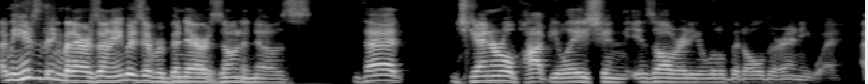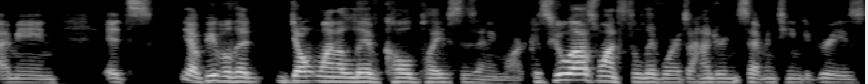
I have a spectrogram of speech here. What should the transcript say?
I mean, here's the thing about Arizona. Anybody's ever been to Arizona knows that general population is already a little bit older anyway. I mean, it's you know people that don't want to live cold places anymore because who else wants to live where it's 117 degrees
